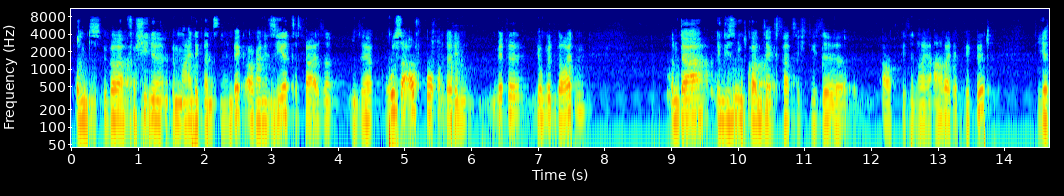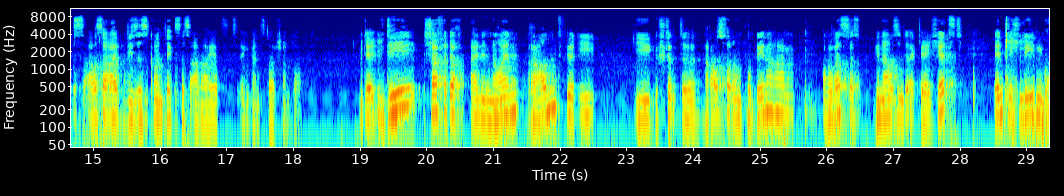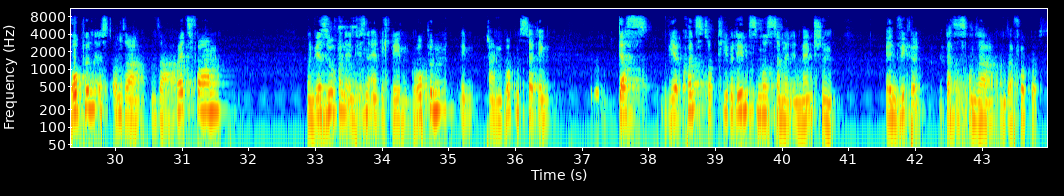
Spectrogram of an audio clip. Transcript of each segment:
und über verschiedene Gemeindegrenzen hinweg organisiert. Das war also ein sehr großer Aufbruch unter den mitteljungen Leuten. Und da in diesem Kontext hat sich diese, auch diese neue Arbeit entwickelt, die jetzt außerhalb dieses Kontextes aber jetzt in ganz Deutschland läuft. Mit der Idee, schaffe doch einen neuen Raum für die, die bestimmte Herausforderungen Probleme haben. Aber was das genau sind, erkläre ich jetzt. Endlich Leben Gruppen ist unser, unsere Arbeitsform. Und wir suchen in diesen Endlich Leben Gruppen, in einem Gruppensetting, dass wir konstruktive Lebensmuster mit den Menschen entwickeln. Das ist unser, unser Fokus.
